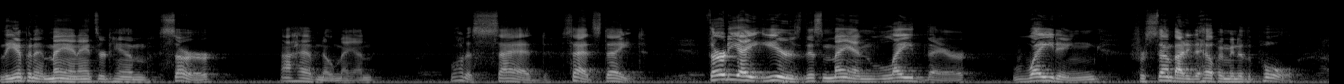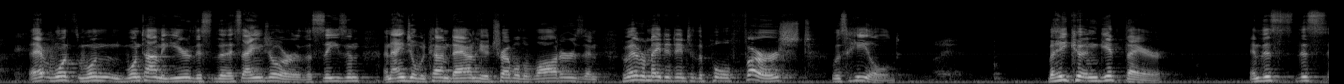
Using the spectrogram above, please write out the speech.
The impotent man answered him, Sir, I have no man. What a sad, sad state. 38 years this man laid there waiting for somebody to help him into the pool. Every once, one, one time a year, this, this angel or the season, an angel would come down, he would trouble the waters, and whoever made it into the pool first was healed. But he couldn't get there. And this, this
